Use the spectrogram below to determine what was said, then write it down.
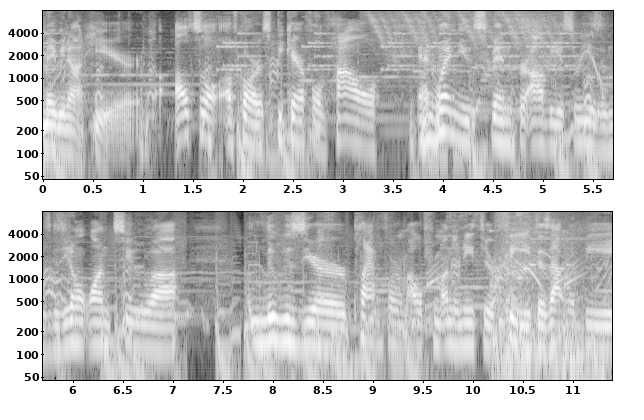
Maybe not here. Also, of course, be careful of how and when you spin for obvious reasons, because you don't want to uh, lose your platform out from underneath your feet, as that would be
